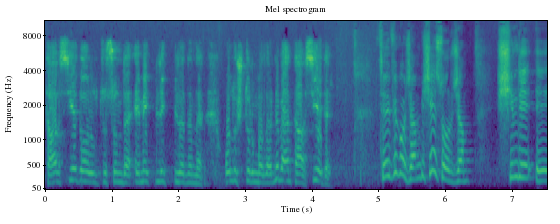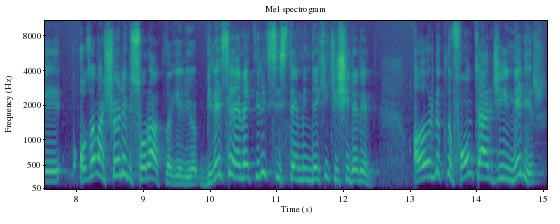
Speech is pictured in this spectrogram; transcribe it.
tavsiye doğrultusunda emeklilik planını oluşturmalarını ben tavsiye ederim. Tevfik Hocam bir şey soracağım. Şimdi e, o zaman şöyle bir soru akla geliyor. Bireysel emeklilik sistemindeki kişilerin ağırlıklı fon tercihi nedir?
